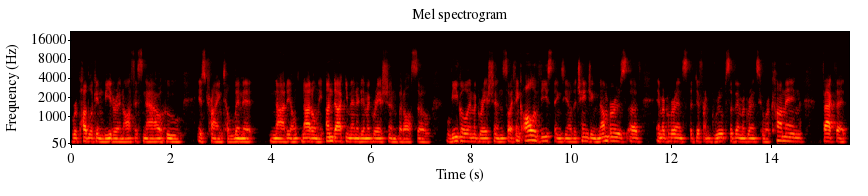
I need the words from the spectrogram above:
Republican leader in office now who is trying to limit not, not only undocumented immigration, but also legal immigration. So I think all of these things, you know, the changing numbers of immigrants, the different groups of immigrants who are coming, the fact that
